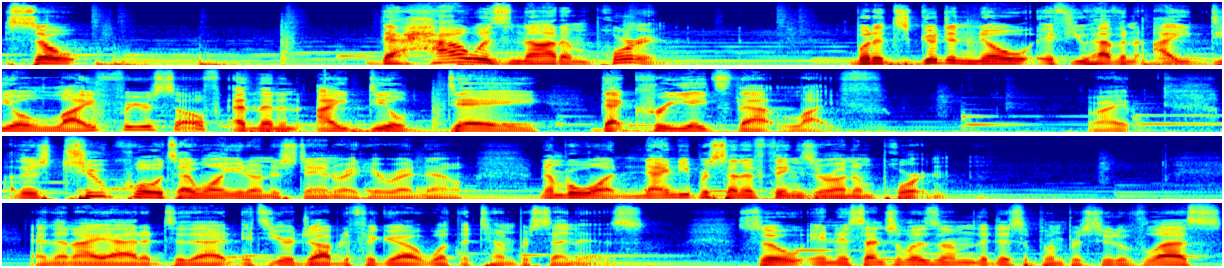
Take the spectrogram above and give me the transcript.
So the how is not important, but it's good to know if you have an ideal life for yourself and then an ideal day that creates that life. Right? Uh, there's two quotes I want you to understand right here, right now. Number one 90% of things are unimportant. And then I added to that, it's your job to figure out what the 10% is. So in Essentialism, the disciplined pursuit of less,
